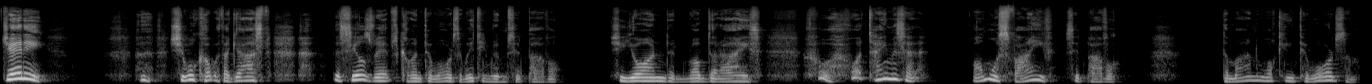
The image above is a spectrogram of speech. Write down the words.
Jenny! She woke up with a gasp. The sales rep's coming towards the waiting room, said Pavel. She yawned and rubbed her eyes. What time is it? Almost five, said Pavel. The man walking towards them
